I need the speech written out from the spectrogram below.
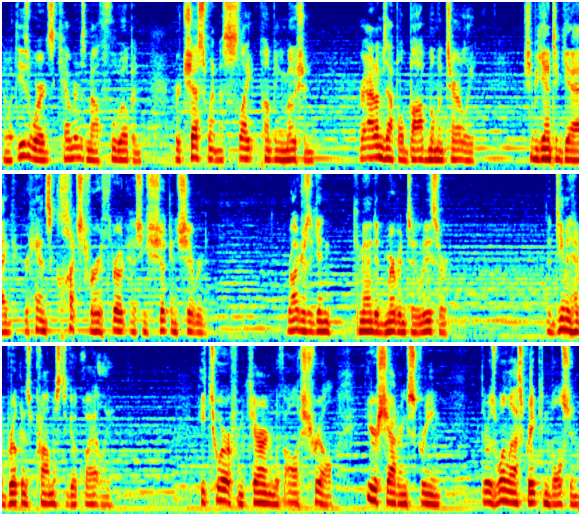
And with these words, Kevin's mouth flew open, Her chest went in a slight pumping motion. Her Adam's apple bobbed momentarily. She began to gag, her hands clutched for her throat as she shook and shivered. Rogers again commanded Mervyn to release her. The demon had broken his promise to go quietly. He tore her from Karen with all a shrill, ear shattering scream. There was one last great convulsion.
